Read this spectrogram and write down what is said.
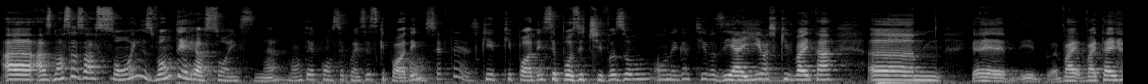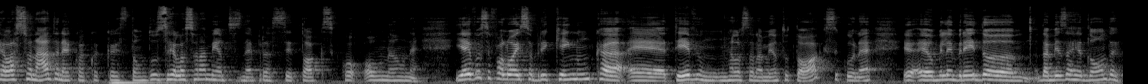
as nossas ações vão ter reações, né? Vão ter consequências que podem. Com certeza. Que, que podem ser positivas ou, ou negativas. E aí eu acho que vai estar. Tá, um, é, vai vai estar tá relacionado né, com a, com a, questão dos relacionamentos, né, para ser tóxico ou não, né? E aí você falou aí sobre quem nunca é, teve um relacionamento tóxico, né? Eu, eu me lembrei do, da mesa redonda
